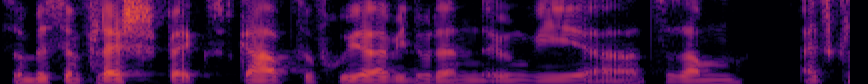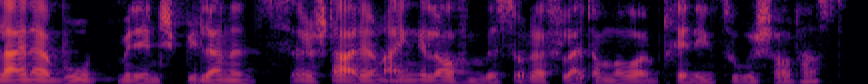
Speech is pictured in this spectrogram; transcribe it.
so ein bisschen Flashbacks gehabt zu früher, wie du dann irgendwie äh, zusammen als kleiner Bub mit den Spielern ins äh, Stadion eingelaufen bist oder vielleicht auch mal beim Training zugeschaut hast.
